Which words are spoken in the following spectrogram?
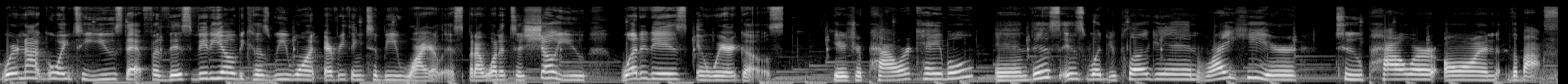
We're not going to use that for this video because we want everything to be wireless, but I wanted to show you what it is and where it goes. Here's your power cable, and this is what you plug in right here to power on the box.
